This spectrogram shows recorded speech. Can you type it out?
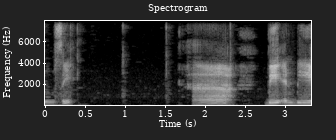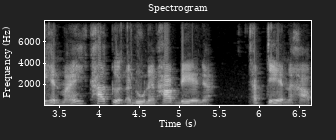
ดูสิอ่า BNB เห็นไหม ถ้าเกิดเราดูในภาพเดย์เนี่ย ชัดเจนนะครับ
